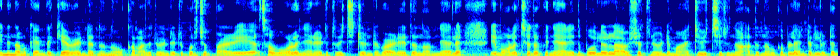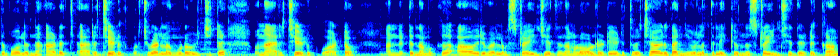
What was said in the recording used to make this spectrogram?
ഇനി നമുക്ക് എന്തൊക്കെയാണ് വേണ്ടതെന്ന് നോക്കാം. അതിന് വേണ്ടിയിട്ട് കുറച്ച് പഴയ സവോള ഞാൻ എടുത്ത് വെച്ചിട്ടുണ്ട്. പഴയതെന്ന് പറഞ്ഞാൽ ഈ മുളച്ചതൊക്കെ ഞാൻ ഇതുപോലെയുള്ള ആവശ്യത്തിന് വേണ്ടി മാറ്റി വെച്ചിരുന്നു. അത് നമുക്ക് ബ്ലെൻഡറിലിട്ട് ഇതുപോലെ ഒന്ന് അടച്ച് അരച്ചെടുക്കും കുറച്ച് വെള്ളം കൂടെ ഒഴിച്ചിട്ട് ഒന്ന് അരച്ചെടുക്കുക കേട്ടോ. എന്നിട്ട് നമുക്ക് ആ ഒരു വെള്ളം സ്ട്രെയിൻ ചെയ്ത് നമ്മൾ ഓൾറെഡി എടുത്ത് വെച്ച ആ ഒരു കഞ്ഞിവെള്ളത്തിലേക്ക് ഒന്ന് സ്ട്രെയിൻ ചെയ്തെടുക്കാം.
